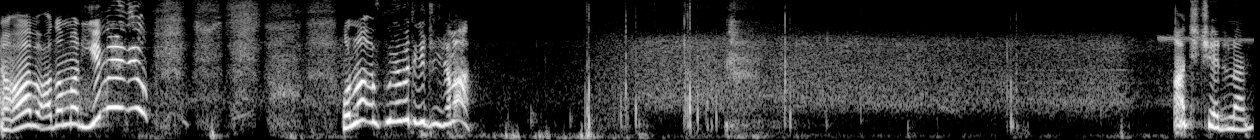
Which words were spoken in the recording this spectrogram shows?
Ya abi adamlar yemin ediyor. Vallahi öfke nöbeti geçireceğim ha. Aç içeri lan.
